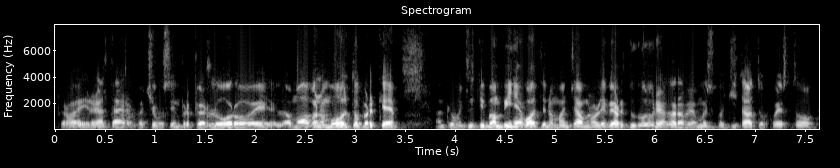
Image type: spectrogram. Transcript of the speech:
Però in realtà lo facevo sempre per loro e lo amavano molto perché anche come tutti i bambini a volte non mangiavano le verdure allora abbiamo escogitato questo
